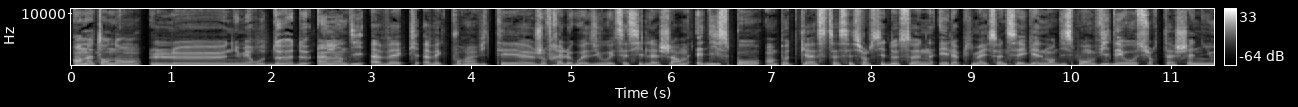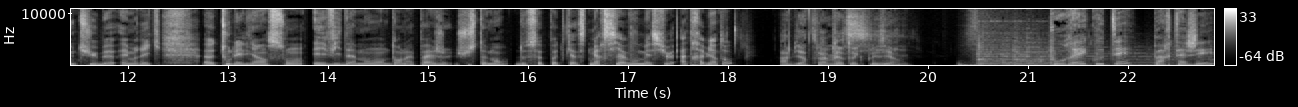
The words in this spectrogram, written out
En attendant, le numéro 2 de Un lundi avec, avec pour invité euh, Geoffrey Leguaziou et Cécile Lacharme est dispo en podcast. C'est sur le site de Sun et l'appli MySun. C'est également dispo en vidéo sur ta chaîne YouTube, Emeric. Euh, tous les liens sont évidemment dans la page justement de ce podcast. Merci à vous, messieurs. À très bientôt. À bientôt. À bientôt, merci. avec plaisir. Pour réécouter, partager,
